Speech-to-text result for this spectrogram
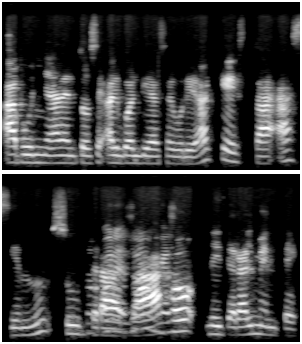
apuñala entonces al guardia de seguridad que está haciendo su trabajo literalmente.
